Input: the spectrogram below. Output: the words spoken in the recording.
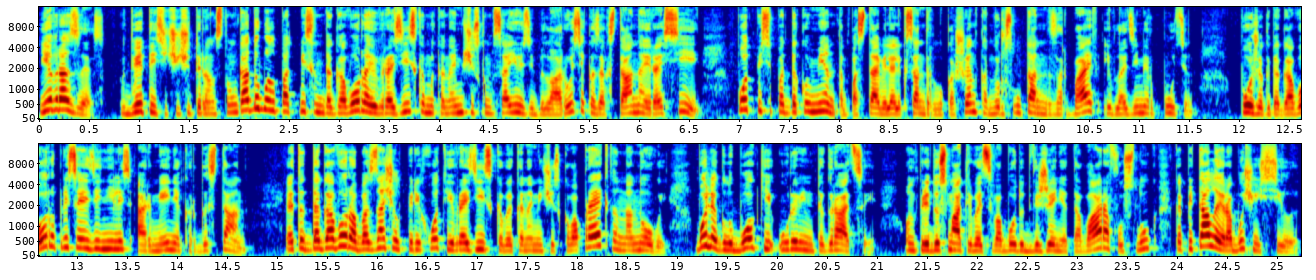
Евразес. В 2014 году был подписан договор о Евразийском экономическом союзе Беларуси, Казахстана и России. Подписи под документом поставили Александр Лукашенко, Нурсултан Назарбаев и Владимир Путин. Позже к договору присоединились Армения и Кыргызстан. Этот договор обозначил переход евразийского экономического проекта на новый, более глубокий уровень интеграции. Он предусматривает свободу движения товаров, услуг, капитала и рабочей силы,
